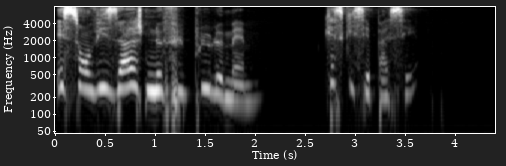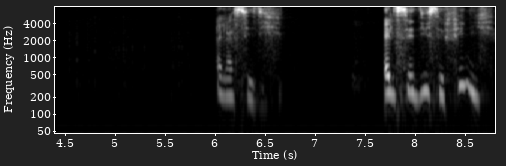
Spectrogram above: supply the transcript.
et son visage ne fut plus le même. Qu'est-ce qui s'est passé? Elle a saisi. Elle s'est dit, c'est fini.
